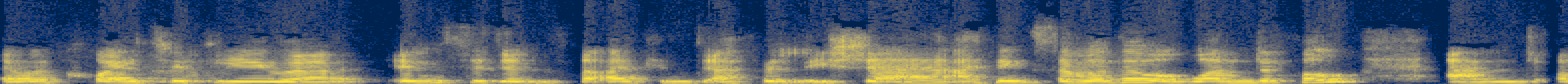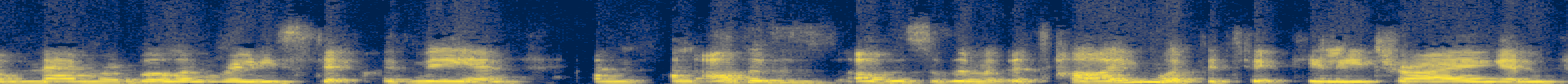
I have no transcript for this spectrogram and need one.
there were quite a few uh, incidents that i can definitely share. I think some of them are wonderful and are memorable and really stick with me. And and, and others others of them at the time were particularly trying and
